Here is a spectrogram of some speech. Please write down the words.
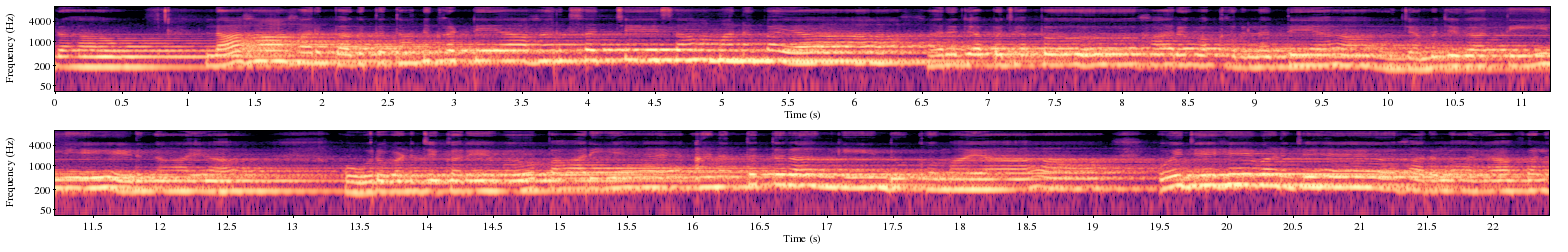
ਰਹਾਉ ਲਾਹਾ ਹਰ ਭਗਤ ਤਨ ਖਟਿਆ, ਹਰ ਸੱਚੇ ਸਾਮਨ ਭਇਆ ਹਰ ਜਪ ਜਪ, ਹਰ ਵਖਰ ਲੱਦਿਆ, ਜਮ ਜਗਾਤੀ ਨੇੜ ਨਾ ਹੋਰ ਵਣਜ ਕਰੇ ਵਪਾਰੀਐ ਅਨੰਤ ਤਰੰਗੀ ਦੁਖ ਮਾਇਆ। ਓਏ ਜਿਹੇ ਵਣਜ, ਹਰ ਲਾਇਆ ਫਲ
